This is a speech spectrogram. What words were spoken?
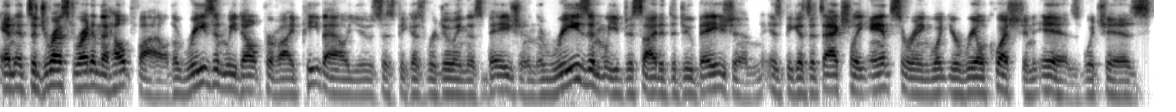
and it's addressed right in the help file. The reason we don't provide p-values is because we're doing this Bayesian. The reason we've decided to do Bayesian is because it's actually answering what your real question is, which is,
